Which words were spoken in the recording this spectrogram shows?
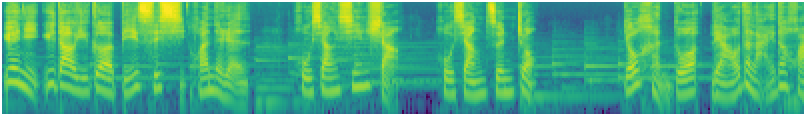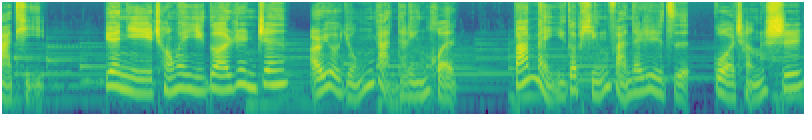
愿你遇到一个彼此喜欢的人，互相欣赏，互相尊重，有很多聊得来的话题。愿你成为一个认真而又勇敢的灵魂，把每一个平凡的日子过成诗。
